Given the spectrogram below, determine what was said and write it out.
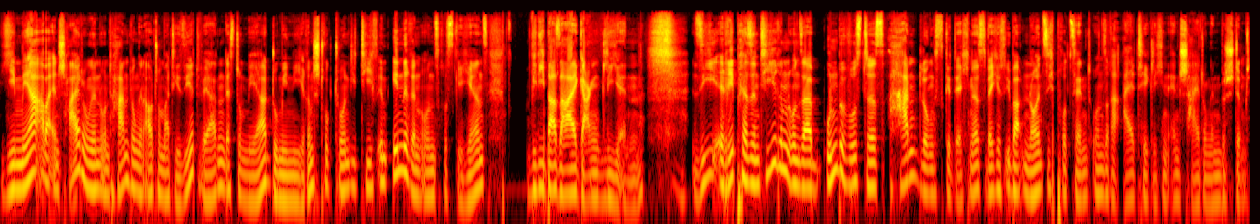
Je mehr aber Entscheidungen und Handlungen automatisiert werden, desto mehr dominieren Strukturen, die tief im Inneren unseres Gehirns wie die Basalganglien. Sie repräsentieren unser unbewusstes Handlungsgedächtnis, welches über 90 Prozent unserer alltäglichen Entscheidungen bestimmt.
